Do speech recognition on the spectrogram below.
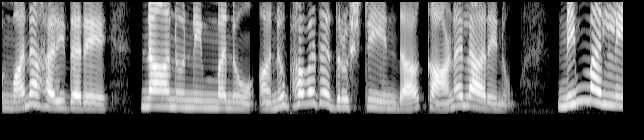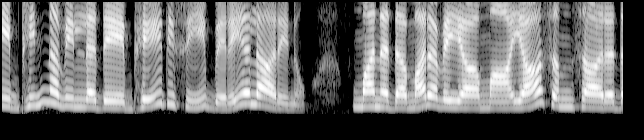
ಮನ ಹರಿದರೆ ನಾನು ನಿಮ್ಮನ್ನು ಅನುಭವದ ದೃಷ್ಟಿಯಿಂದ ಕಾಣಲಾರೆನು. ನಿಮ್ಮಲ್ಲಿ ಭಿನ್ನವಿಲ್ಲದೆ ಭೇದಿಸಿ ಬೆರೆಯಲಾರೆನು. ಮನದ ಮರವೆಯ ಮಾಯಾ ಸಂಸಾರದ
